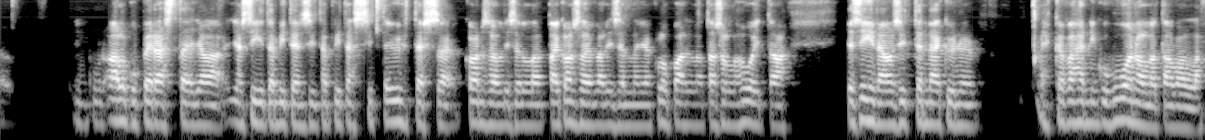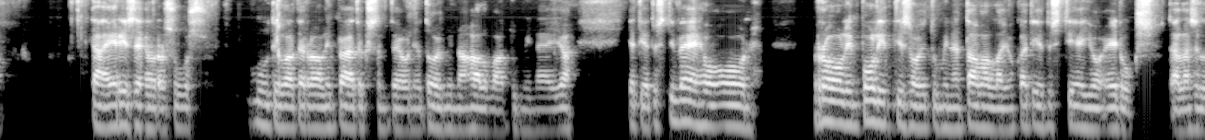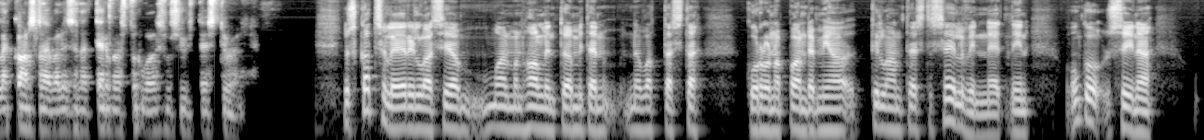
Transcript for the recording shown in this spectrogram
niin kuin alkuperästä ja, ja siitä, miten sitä pitäisi sitten yhdessä kansallisella tai kansainvälisellä ja globaalilla tasolla hoitaa. Ja siinä on sitten näkynyt ehkä vähän niin kuin huonolla tavalla tämä eriseuraisuus, multilateraalin päätöksenteon ja toiminnan halvaantuminen ja, ja tietysti WHOn roolin politisoituminen tavalla, joka tietysti ei ole eduksi tällaiselle kansainväliselle terveysturvallisuusyhteistyölle. Jos katselee erilaisia maailmanhallintoja, miten ne ovat tästä koronapandemia-tilanteesta selvinneet, niin onko siinä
